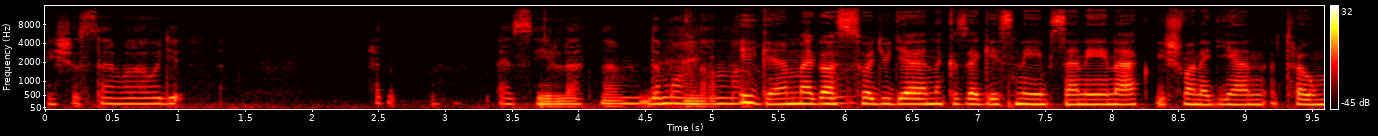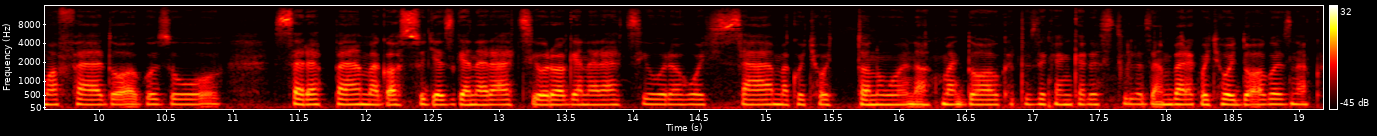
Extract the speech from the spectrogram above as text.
És aztán valahogy ez illet, nem? De mondom. Igen, meg az, hogy ugye ennek az egész népzenének is van egy ilyen trauma feldolgozó szerepe, meg az, hogy ez generációra a generációra hogy száll, meg hogy hogy tanulnak meg dolgokat ezeken keresztül az emberek, vagy hogy dolgoznak,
